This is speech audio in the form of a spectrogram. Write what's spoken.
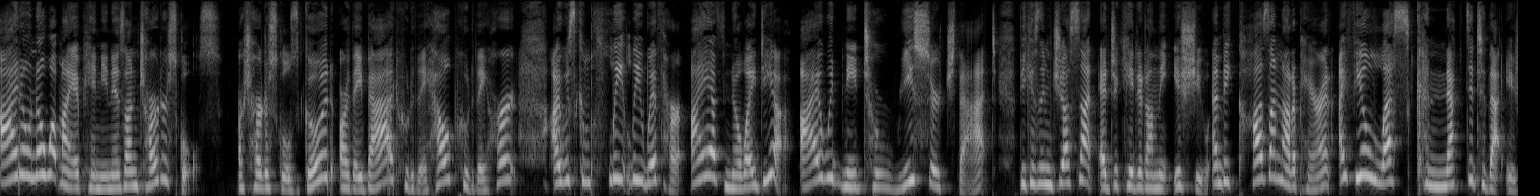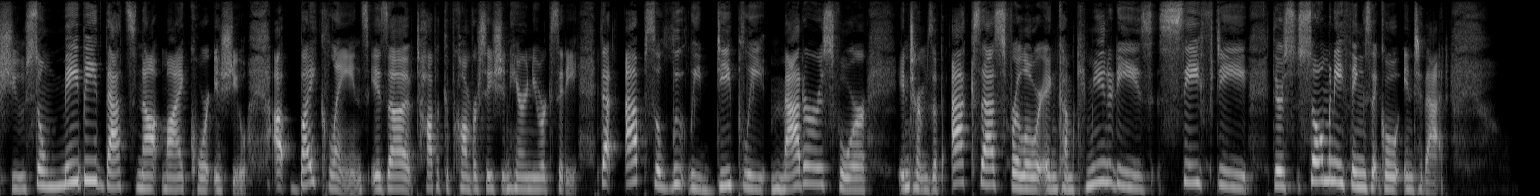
I don't know what my opinion is on charter schools. Are charter schools good? Are they bad? Who do they help? Who do they hurt? I was completely with her. I have no idea. I would need to research that because I'm just not educated on the issue. And because I'm not a parent, I feel less connected to that issue. So maybe that's not my core issue. Uh, bike lanes is a topic of conversation here in New York City that absolutely deeply matters for in terms of access for lower income communities, safety. There's so many things that go into that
